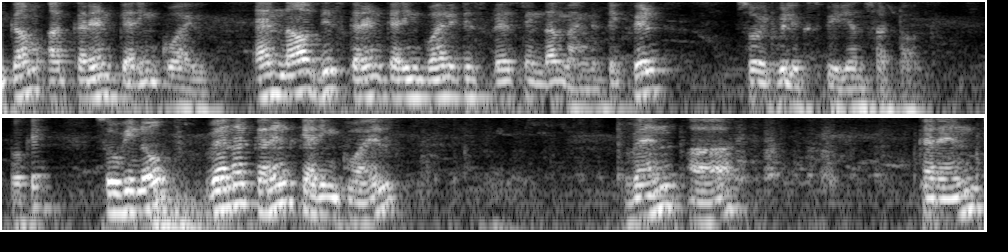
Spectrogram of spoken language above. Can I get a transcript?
become a current carrying coil. And now this current carrying coil it is placed in the magnetic field so it will experience a torque okay? So we know when a current carrying coil when a current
